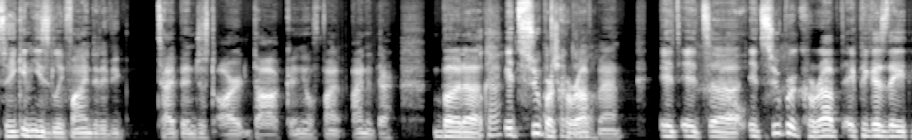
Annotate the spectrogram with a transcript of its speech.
so you can easily find it if you type in just art doc and you'll find find it there but uh okay. it's super corrupt man it, it's uh oh. it's super corrupt eh, because they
